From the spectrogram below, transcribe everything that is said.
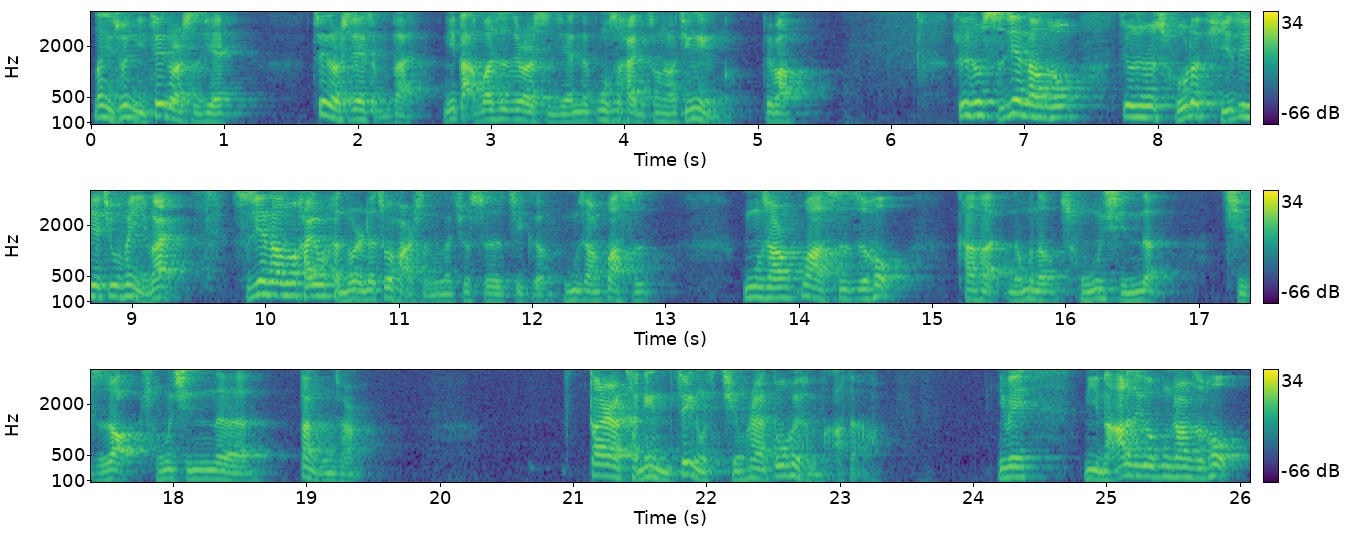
那你说你这段时间，这段时间怎么办？你打官司这段时间，那公司还得正常经营啊，对吧？所以说实践当中，就是除了提这些纠纷以外，实践当中还有很多人的做法是什么呢？就是这个公章挂失，公章挂失之后，看看能不能重新的起执照，重新的办公章。当然，肯定你这种情况下都会很麻烦啊，因为。你拿了这个公章之后，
